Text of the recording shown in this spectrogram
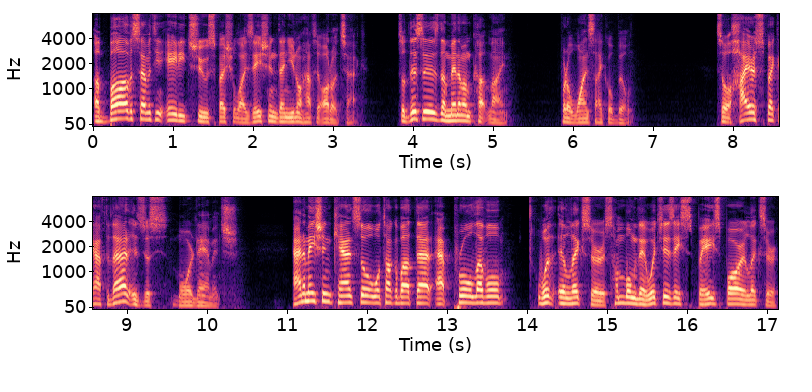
above 1782 specialization, then you don't have to auto attack. So this is the minimum cut line for the one cycle build. So higher spec after that is just more damage. Animation cancel, we'll talk about that at pro level with Elixir, Sonbongdae, which is a spacebar elixir.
